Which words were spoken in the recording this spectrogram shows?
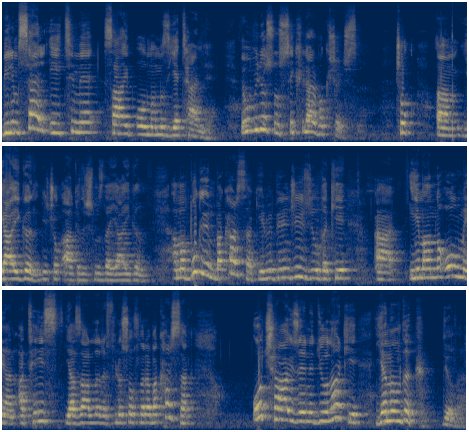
Bilimsel eğitime sahip olmamız yeterli. Ve bu biliyorsunuz seküler bakış açısı. Çok um, yaygın, birçok arkadaşımız da yaygın. Ama bugün bakarsak 21. yüzyıldaki uh, imanlı olmayan ateist yazarları, filozoflara bakarsak o çağ üzerine diyorlar ki yanıldık diyorlar.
